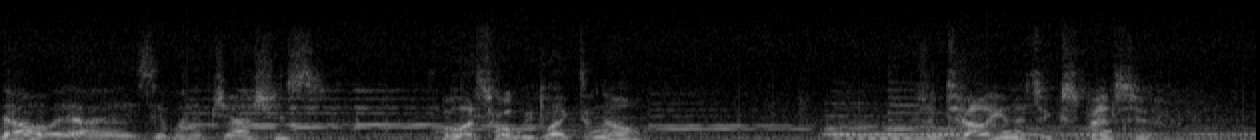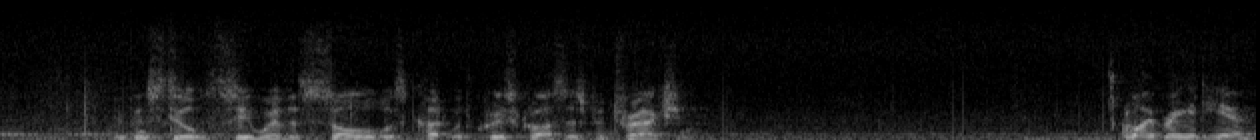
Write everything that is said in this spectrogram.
No, uh, is it one of Josh's? Well, that's what we'd like to know. It's Italian, it's expensive. You can still see where the sole was cut with crisscrosses for traction. Why bring it here?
